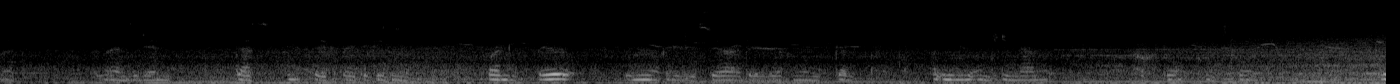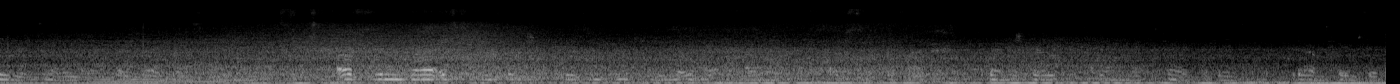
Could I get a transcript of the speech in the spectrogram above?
Was werden Sie denn das Feedback weitergeben? Von Bill, dem Regisseur, der wäre nämlich ganz von Ihnen und weil ich ein kleines Problem Offenbar ist es nicht wenn ihr über eine Aussicht gefragt, wenn ich bei wieder am Filmset.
